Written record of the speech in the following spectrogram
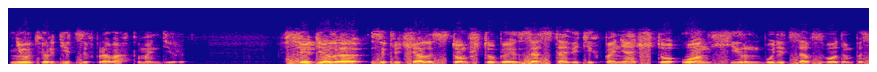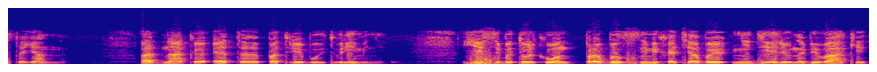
не утвердится в правах командира. Все дело заключалось в том, чтобы заставить их понять, что он, Хирн, будет со взводом постоянно. Однако это потребует времени. Если бы только он пробыл с ними хотя бы неделю на биваке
